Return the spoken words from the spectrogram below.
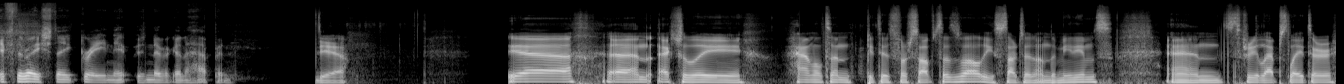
If the race stayed green, it was never going to happen. Yeah. Yeah, and actually Hamilton pitted for softs as well. He started on the mediums, and three laps later,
